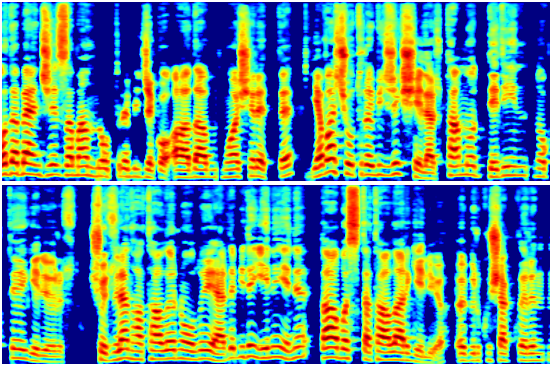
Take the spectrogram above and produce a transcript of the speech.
O da bence zamanla oturabilecek o adab muaşerette yavaş oturabilecek şeyler. Tam o dediğin noktaya geliyoruz. Çözülen hataların olduğu yerde bir de yeni yeni daha basit hatalar geliyor. Öbür kuşakların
